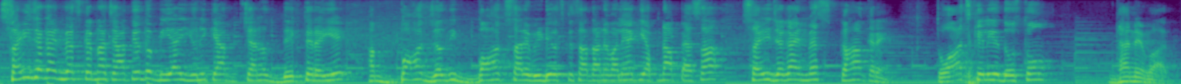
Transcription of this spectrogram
सही जगह इन्वेस्ट करना चाहते हैं तो B I unique app channel देखते रहिए। हम बहुत जल्दी बहुत सारे वीडियोस के साथ आने वाले हैं कि अपना पैसा सही जगह इन्वेस्ट कहाँ करें। तो आज के लिए दोस्तों, धन्यवाद।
